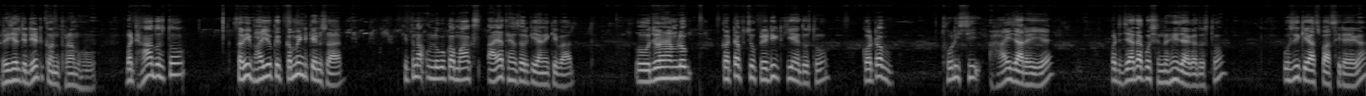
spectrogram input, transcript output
रिज़ल्ट डेट कंफर्म हो। बट हाँ दोस्तों, सभी भाइयों के कमेंट के अनुसार कितना उन लोगों का मार्क्स आया था आंसर के आने के बाद, वो जो है हम लोग कट ऑफ़ जो प्रेडिक्ट किए हैं दोस्तों कट ऑफ़ थोड़ी सी हाई जा रही है बट ज़्यादा कुछ नहीं जाएगा दोस्तों, उसी के आसपास ही रहेगा।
